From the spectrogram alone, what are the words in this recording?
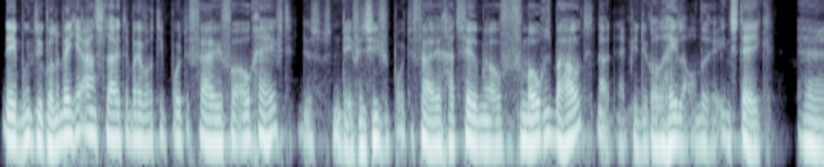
Nee, het moet natuurlijk wel een beetje aansluiten bij wat die portefeuille voor ogen heeft. Dus als een defensieve portefeuille gaat veel meer over vermogensbehoud. Nou, dan heb je natuurlijk al een hele andere insteek eh,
